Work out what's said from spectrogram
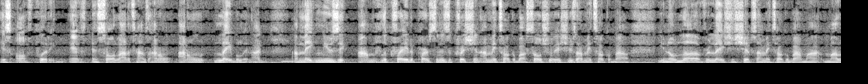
it's off-putting, and, and so a lot of times I don't I don't label it. I I make music. I'm Lecrae, the person is a Christian. I may talk about social issues. I may talk about you know love, relationships. I may talk about my my,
